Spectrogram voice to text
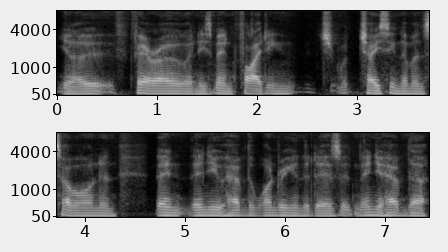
you know, Pharaoh and his men fighting, ch- chasing them and so on. And then, then you have the wandering in the desert, and then you have the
